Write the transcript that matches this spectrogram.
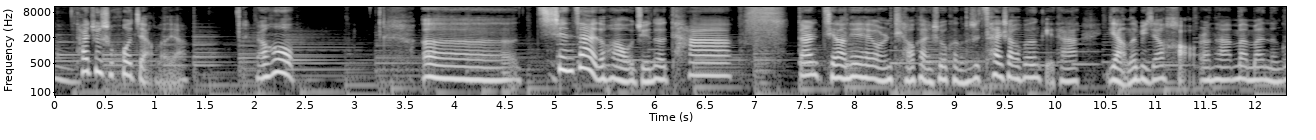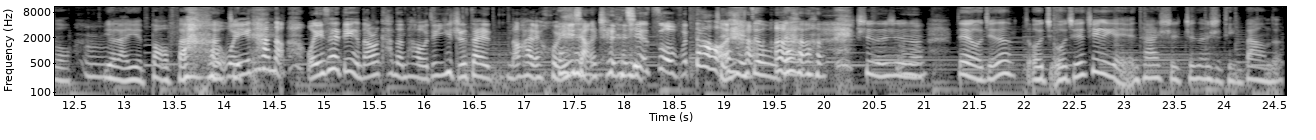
嗯，他就是获奖了呀。然后。呃，现在的话，我觉得他，当然前两天还有人调侃说，可能是蔡少芬给他养的比较好，让他慢慢能够越来越爆发。我一看到，我一在电影当中看到他，我就一直在脑海里回想：臣妾做不到，臣妾做不到。是的，是的，对我觉得，我我觉得这个演员他是真的是挺棒的。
